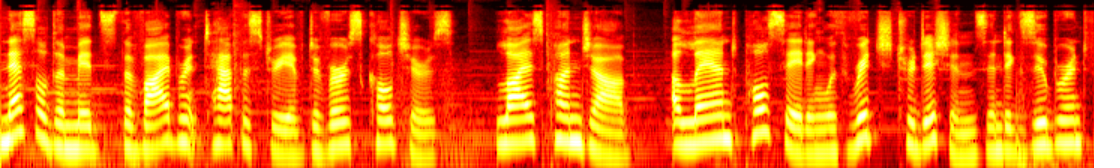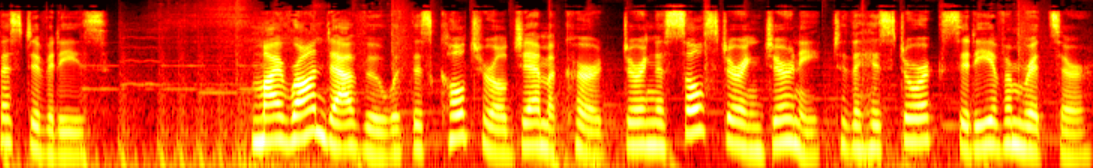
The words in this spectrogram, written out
nestled amidst the vibrant tapestry of diverse cultures, lies Punjab, a land pulsating with rich traditions and exuberant festivities. My rendezvous with this cultural gem occurred during a soul-stirring journey to the historic city of Amritsar.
